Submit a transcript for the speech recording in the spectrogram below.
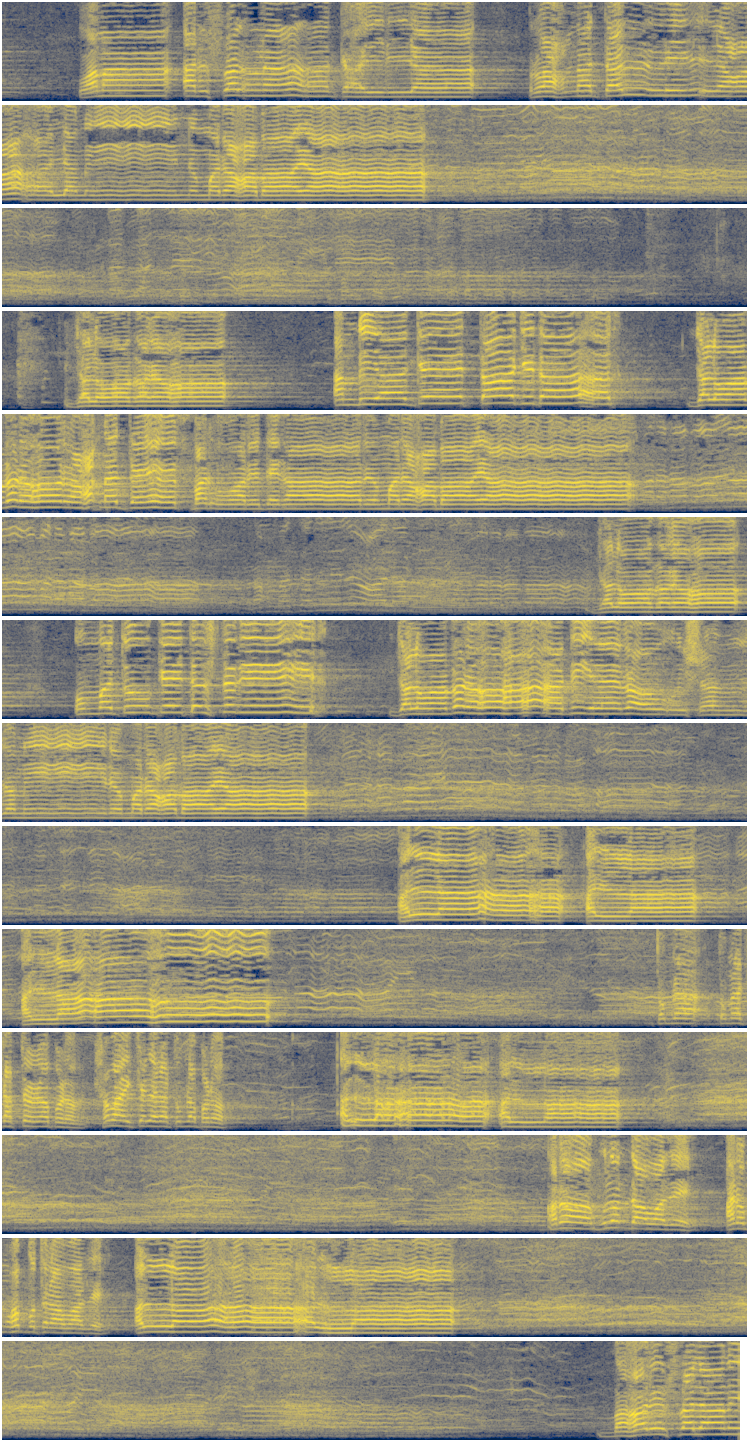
وما أرسلناك إلا رحمة للعالمين مرحبا يا جلوگر ہو انبیاء کے تاجدار جلوگر ہو رحمت پروردگار مرحبا یا جلو اگر ہو امتوں کے دستگیر جلواگر ہو ہادی روشن ضمیر مرحبا یا আল্লাহ আল্লাহ আল্লাহ। তোমরা তোমরা ছাত্ররা পড়ো, সবাই ছেলেরা তোমরা পড়ো। আল্লাহ আল্লাহ। আরও বুলন্দ আওয়াজে, আরও মোহব্বতের আওয়াজে। আল্লাহ আল্লাহ بہر سلام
